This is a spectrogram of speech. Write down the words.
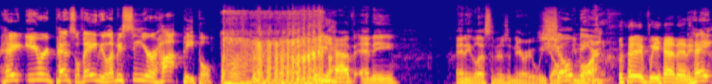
Hey, Erie, Pennsylvania, let me see your hot people. Do we have any any listeners in Erie? We don't Show anymore. me. if we had any. Hey,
